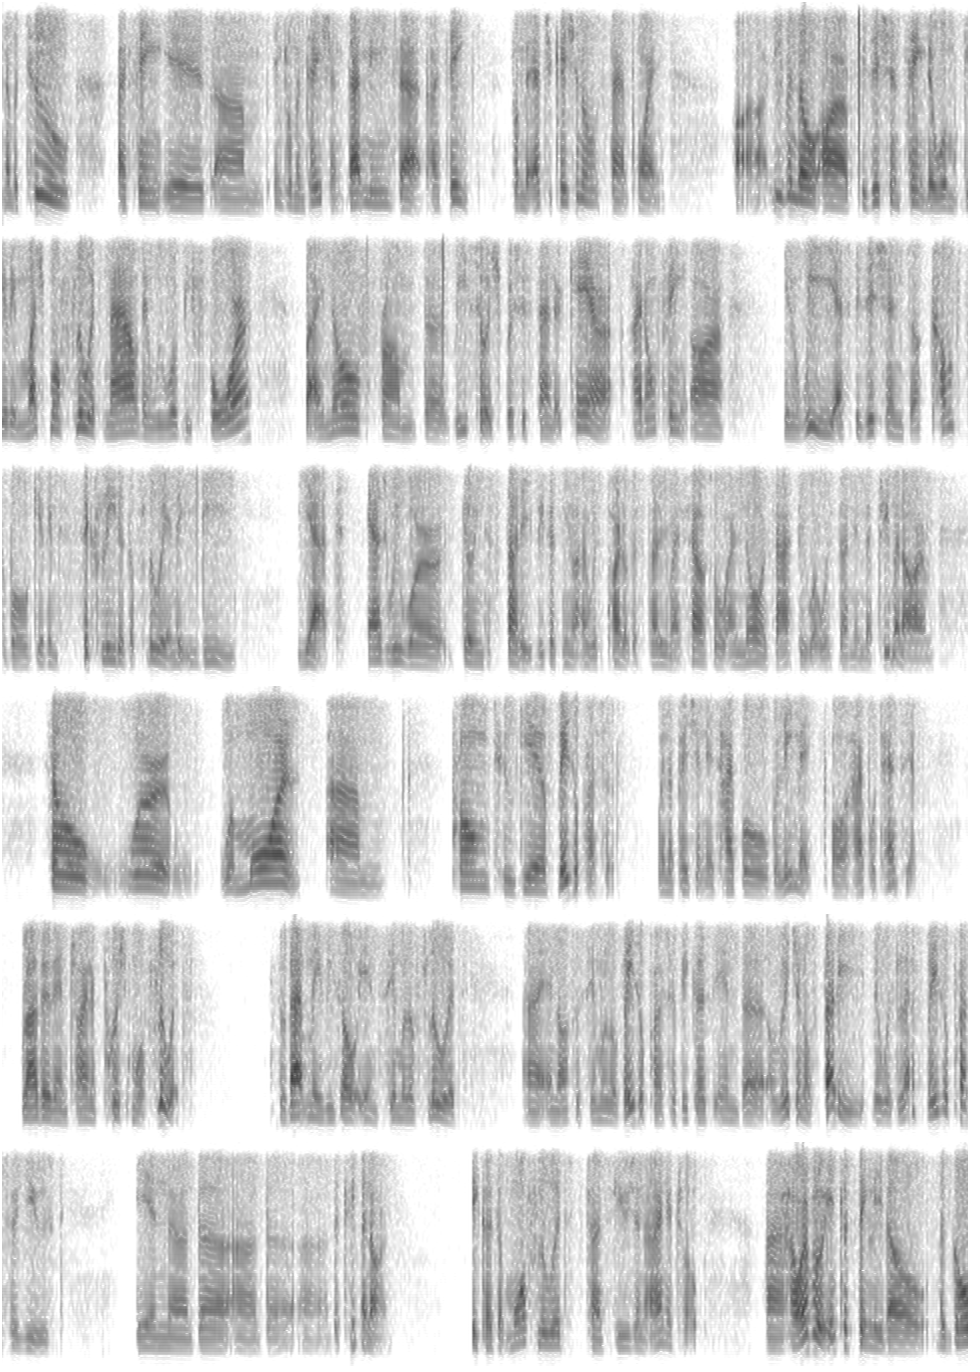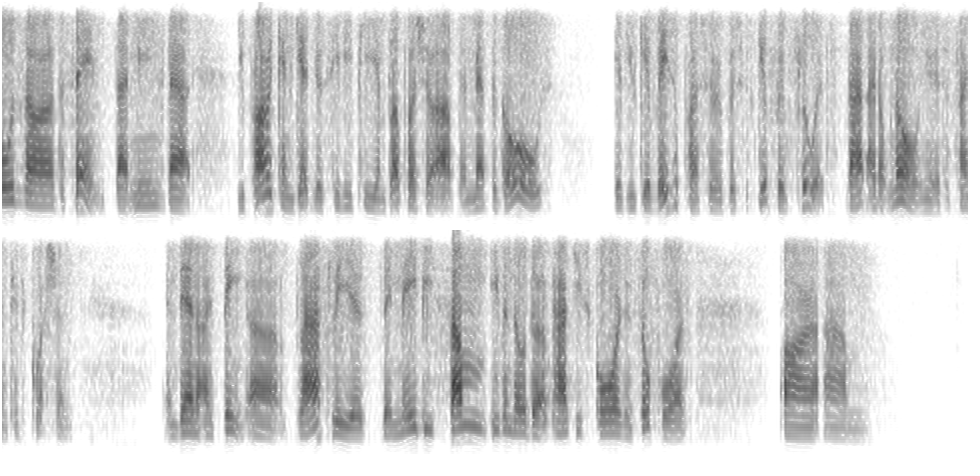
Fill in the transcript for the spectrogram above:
Number two, I think, is um, implementation. That means that I think from the educational standpoint, uh, even though our physicians think that we're giving much more fluid now than we were before, but I know from the research versus standard care, I don't think our, you know, we as physicians are comfortable giving six liters of fluid in the ED yet, as we were doing the study, because you know I was part of the study myself, so I know exactly what was done in the treatment arm. So we're we're more um, prone to give vasopressor when the patient is hypovolemic or hypotensive, rather than trying to push more fluids. So that may result in similar fluids uh, and also similar vasopressor because in the original study there was less vasopressor used in uh, the uh, the uh, the treatment arm because of more fluids, transfusion, inotrope. Uh, however, interestingly though, the goals are the same. That means that you probably can get your CVP and blood pressure up and met the goals if you give vasopressor versus give fluids. That I don't know. You know, it's a scientific question. And then I think uh, lastly is there may be some, even though the Apache scores and so forth are um,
